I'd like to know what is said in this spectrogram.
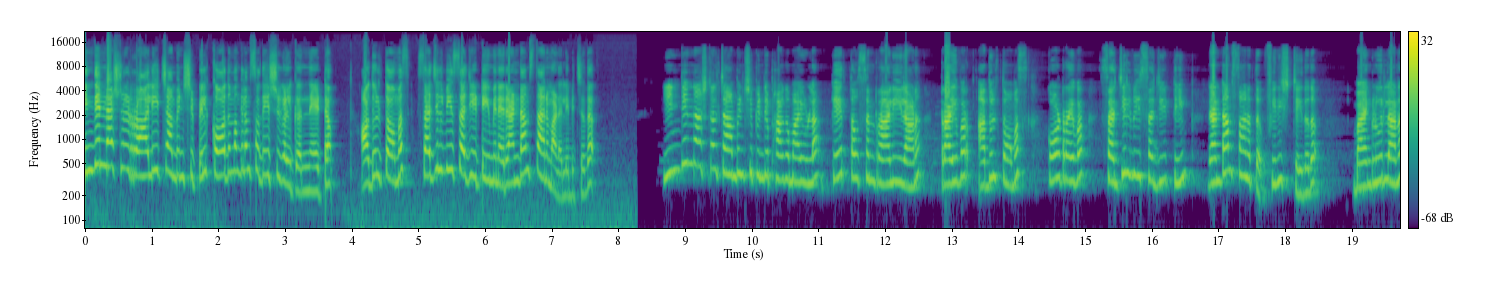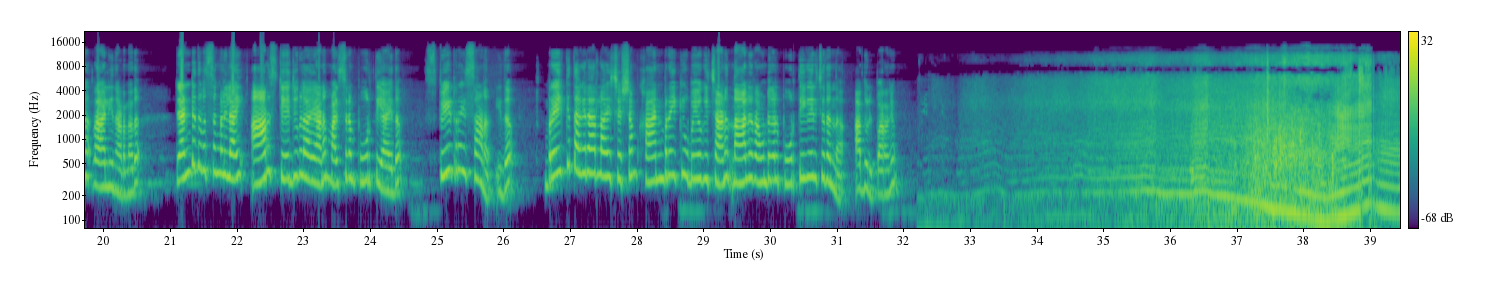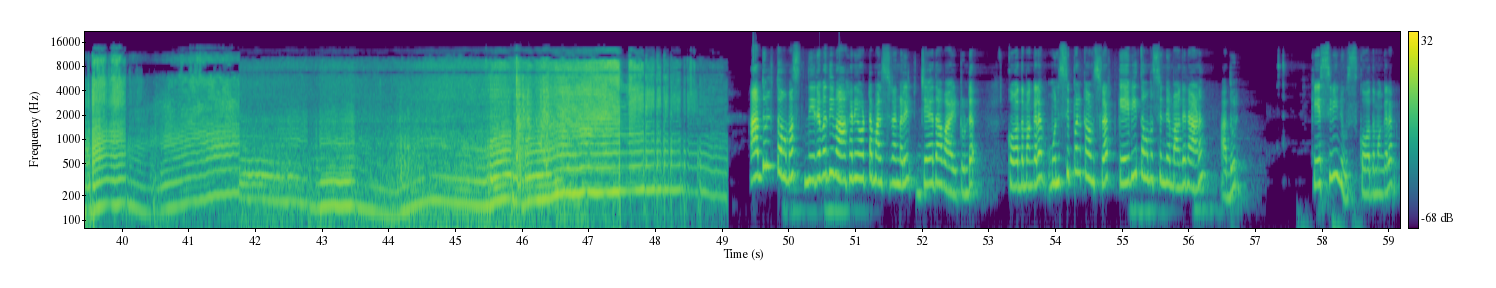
Indian national rally ചാമ്പ്യൻഷിപ്പിൽ കോതമംഗലം സ്വദേശികൾക്ക് നേട്ടം. അതുൽ തോമസ് സജിൽ വി സജി ടീമിന് രണ്ടാം സ്ഥാനമാണ് ലഭിച്ചത്. ഇന്ത്യൻ നാഷണൽ ചാമ്പ്യൻഷിപ്പിന്റെ ഭാഗമായുള്ള K thousand റാലിയിലാണ് driver Athul Thomas co driver Sajil V Saji team രണ്ടാം സ്ഥാനത്ത് ഫിനിഷ് ചെയ്തത്. ബാംഗ്ലൂരിലാണ് റാലി നടന്നത്. രണ്ട് ദിവസങ്ങളിലായി ആറ് സ്റ്റേജുകളായാണ് മത്സരം പൂർത്തിയായത്. സ്പീഡ് റേസാണ് ഇത്. ബ്രേക്ക് തകരാറിലായ ശേഷം ഹാൻഡ് ബ്രേക്ക് ഉപയോഗിച്ചാണ് നാല് റൗണ്ടുകൾ പൂർത്തീകരിച്ചതെന്ന് അതുൽ പറഞ്ഞു. അതുൽ തോമസ് നിരവധി വാഹനയോട്ട മത്സരങ്ങളിൽ ജേതാവായിട്ടുണ്ട്. Kothamangalam municipal councillor K V തോമസിന്റെ മകനാണ് Atul. K C V news Kothamangalam.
